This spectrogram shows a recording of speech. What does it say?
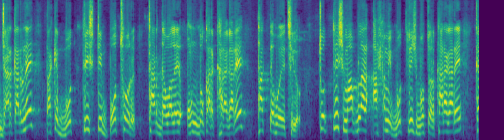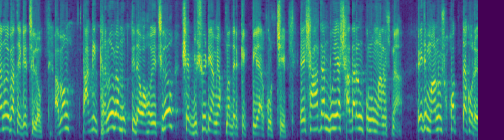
যার কারণে তাকে বত্রিশটি বছর চার দেওয়ালের অন্ধকার কারাগারে থাকতে হয়েছিল। চত্রিশ মামলার আসামি বত্রিশ বছর কারাগারে কেনই বা থেকেছিল এবং তাকে কেনই বা মুক্তি দেওয়া হয়েছিল, সে বিষয়টি আমি আপনাদেরকে ক্লিয়ার করছি। এই শাহজাহান ভুইয়া সাধারণ কোনো মানুষ না। এই যে মানুষ হত্যা করে,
